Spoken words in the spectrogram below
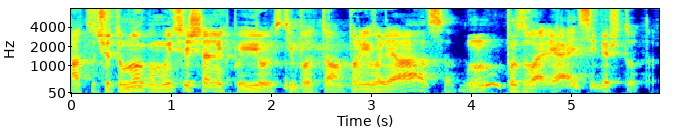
А тут что-то много мыслей шальных появилось, типа там проявляться, ну, позволять себе что-то.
